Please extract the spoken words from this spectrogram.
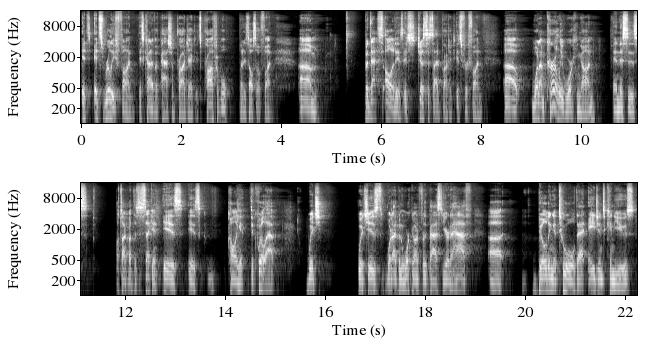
it's it's really fun. It's kind of a passion project. It's profitable, but it's also fun. Um, but that's all it is. It's just a side project. It's for fun. what I'm currently working on, and this is I'll talk about this in a second, is is calling it the Quill app, which which is what I've been working on for the past year and a half, uh, building a tool that agents can use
